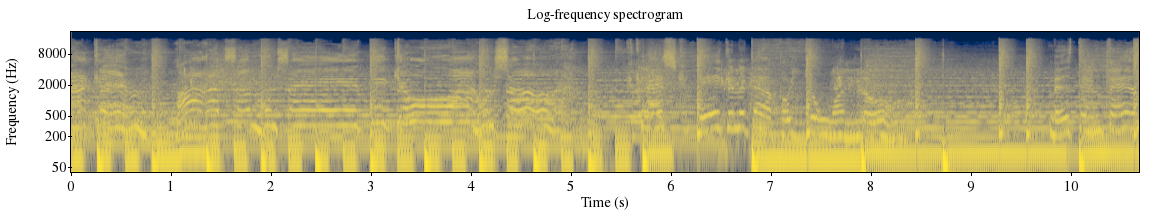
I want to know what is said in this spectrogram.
nakken. Og ret som hun sagde, det gjorde hun så. Glask væggene der på jorden lå. Med den, den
